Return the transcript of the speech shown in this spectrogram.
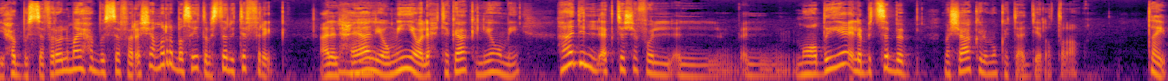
يحبوا السفر ولا ما يحبوا السفر. أشياء مرة بسيطة بس ترى تفرق على الحياة اليومية والاحتكاك اليومي. هذه اللي اكتشفوا المواضيع اللي بتسبب مشاكل وممكن تؤدي إلى الطلاق طيب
